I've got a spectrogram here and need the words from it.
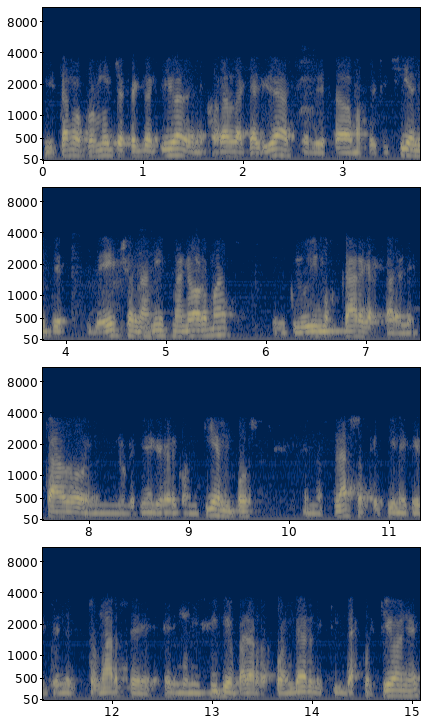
Y estamos con mucha expectativa de mejorar la calidad, ser el Estado más eficiente. De hecho, en la misma norma incluimos cargas para el Estado en lo que tiene que ver con tiempos, en los plazos que tiene que tener, tomarse el municipio para responder distintas cuestiones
